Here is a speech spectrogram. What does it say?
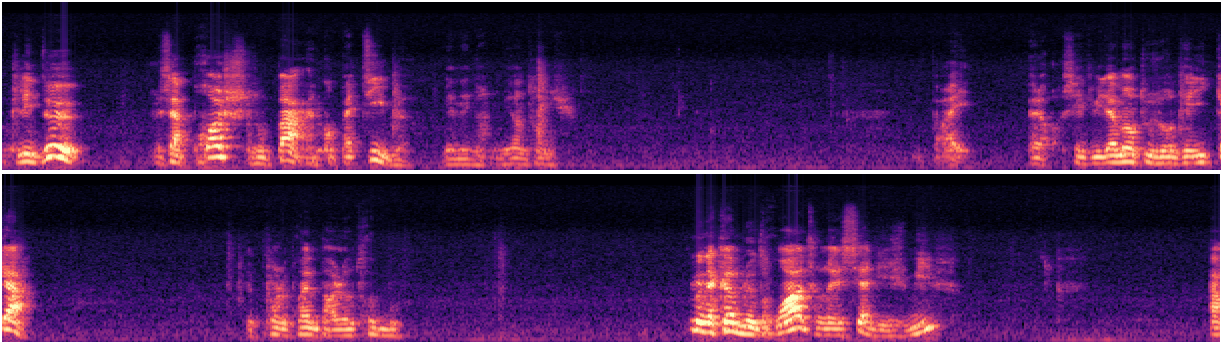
Donc les deux approches ne sont pas incompatibles, bien entendu. Pareil. Alors, c'est évidemment toujours délicat de prendre le problème par l'autre bout. Mais on a quand même le droit de à des juifs à,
